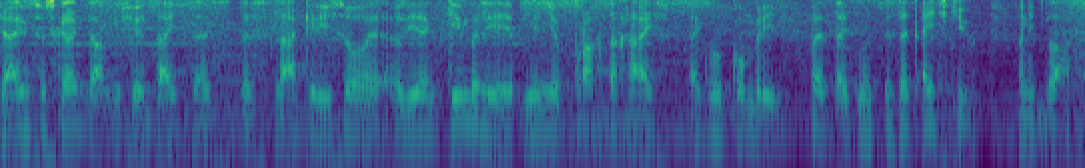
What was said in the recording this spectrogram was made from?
James, verskrik dankie vir jou tyd. Dis dis lekker hierso hier in Kimberley, hier in jou pragtige huis. Ek wil kom by die punt uit moet is dit HQ van die plaas.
